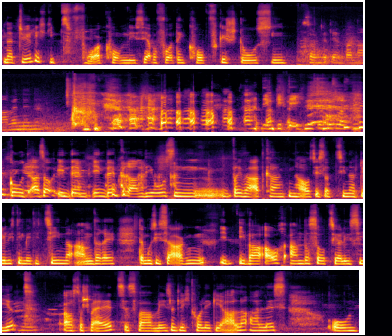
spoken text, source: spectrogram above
natürlich gibt es Vorkommnisse, aber vor den Kopf gestoßen. Sollen wir dir ein paar Namen nennen? dem Gedächtnis Gut, also in dem, in dem grandiosen Privatkrankenhaus ist, sind natürlich die Mediziner andere. Da muss ich sagen, ich, ich war auch anders sozialisiert mhm. aus der Schweiz. Es war wesentlich kollegialer alles. Und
